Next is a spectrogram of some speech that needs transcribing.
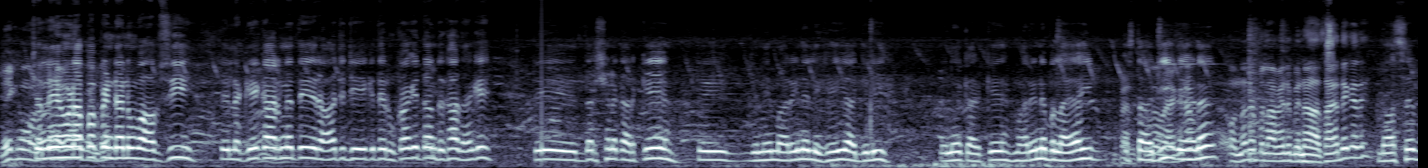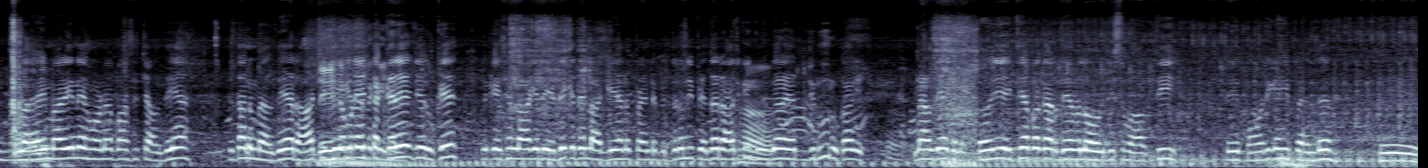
ਚੱਲੇ ਹੁਣ ਆਪਾਂ ਪਿੰਡਾਂ ਨੂੰ ਵਾਪਸੀ ਤੇ ਲੱਗੇ ਕਰਨ ਤੇ ਰਾਹ 'ਚ ਜੇ ਕਿਤੇ ਰੁਕਾਂਗੇ ਤੁਹਾਨੂੰ ਦਿਖਾ ਦਾਂਗੇ। ਤੇ ਦਰਸ਼ਨ ਕਰਕੇ ਤੇ ਜਿੰਨੇ ਮਾਰੀ ਨੇ ਲਿਖੇ ਸੀ ਅੱਜ ਲਈ ਇਹਨੇ ਕਰਕੇ ਮਾਰੀ ਨੇ ਬੁਲਾਇਆ ਸੀ ਉਸਤਾਦ ਜੀ ਦੇ ਹਨਾ ਉਹਨਾਂ ਦੇ ਬੁਲਾਵੇ ਤੋਂ ਬਿਨਾ ਆ ਸਕਦੇ ਕਦੇ? ਬਸ ਬੁਲਾਇਆ ਹੀ ਮਾਰੀ ਨੇ ਹੁਣ ਬਸ ਚੱਲਦੇ ਆ ਤੇ ਤੁਹਾਨੂੰ ਮਿਲਦੇ ਆ ਰਾਹ 'ਚ। ਜੇ ਕਿਤੇ ਟੱਕਰੇ ਜੇ ਰੁਕੇ ਲੋਕੇਸ਼ਨ ਲਾ ਕੇ ਦੇਖਦੇ ਕਿਤੇ ਲਾਗੇ ਸਾਨੂੰ ਪਿੰਡ ਬਿੱਧਰੋਂ ਦੀ ਪੈਂਦਾ ਰਾਹ 'ਚ ਕੋਈ ਗੂਗਲ ਹੈ ਜ਼ਰੂਰ ਰੁਕਾਂਗੇ। ਮਿਲਦੇ ਆ ਚਲੋ। ਜੀ ਇੱਥੇ ਆਪਾਂ ਕਰਦੇ ਆ ਵਲੌਗ ਦੀ ਸਮਾਪਤੀ ਤੇ ਪਹੁੰਚ ਗਏ ਸੀ ਪਿੰਡ ਤੇ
